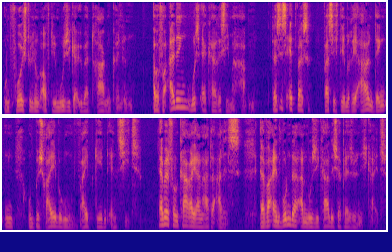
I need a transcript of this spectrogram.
und Vorstellungen auf die Musiker übertragen können. Aber vor allen Dingen muss er Charissima haben. Das ist etwas, was sich dem realen Denken und Beschreibungen weitgehend entzieht. Herbert von Karajan hatte alles. Er war ein Wunder an musikalischer Persönlichkeit.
